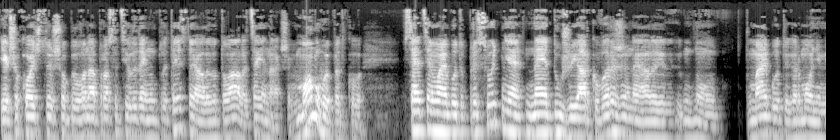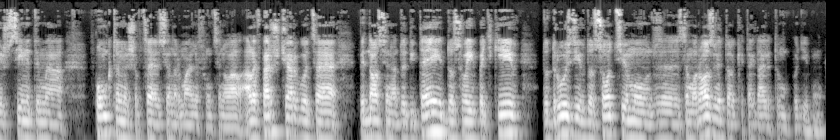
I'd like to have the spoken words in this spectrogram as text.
Якщо хочете, щоб вона просто цілий день у плити стояла, готувала, це інакше. В моєму випадку все це має бути присутнє, не дуже ярко виражене, але ну, має бути гармонія між всіми тими пунктами, щоб це все нормально функціонувало. Але в першу чергу це відносина до дітей, до своїх батьків, до друзів, до соціуму, саморозвиток і так далі, тому подібне.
